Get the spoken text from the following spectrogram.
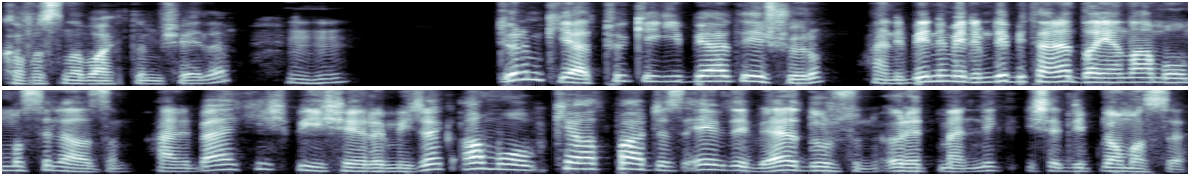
kafasına baktığım şeyler. Hı hı. Diyorum ki ya Türkiye gibi bir yerde yaşıyorum. Hani benim elimde bir tane dayanağım olması lazım. Hani belki hiçbir işe yaramayacak ama o kağıt parçası evde bir yer dursun. Öğretmenlik işte diploması.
